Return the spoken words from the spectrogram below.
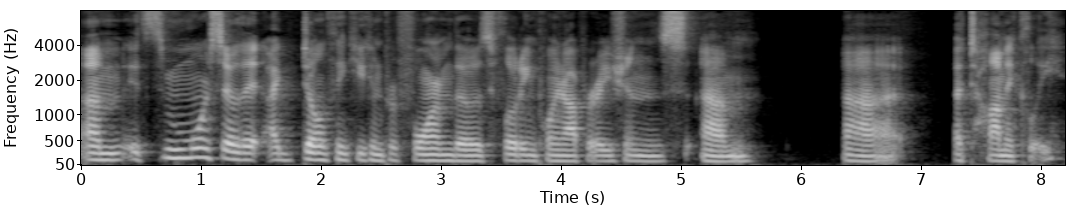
Um, it's more so that I don't think you can perform those floating point operations um, uh, atomically.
